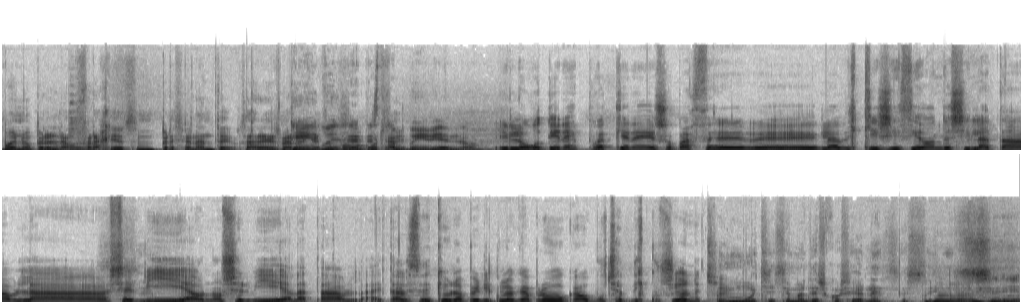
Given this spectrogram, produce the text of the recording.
Bueno, pero el naufragio es impresionante. O sea, es verdad que Kate es un poco Winslet está muy bien, ¿no? Y luego tienes, pues, tienes eso para hacer eh, la disquisición de si la tabla servía o no servía la tabla y tal. Es decir, que una película que ha provocado muchas discusiones. Muchísimas discusiones. sí. Sí.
